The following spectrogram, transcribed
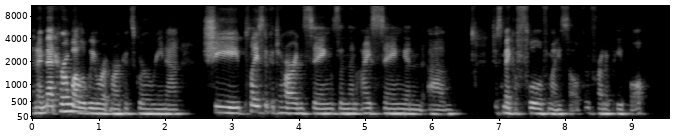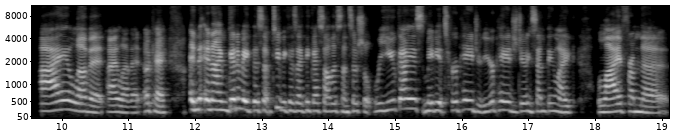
and I met her while we were at Market Square Arena. She plays the guitar and sings, and then I sing and um, just make a fool of myself in front of people. I love it. I love it. Okay. And and I'm going to make this up too because I think I saw this on social. Were you guys maybe it's her page or your page doing something like live from the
